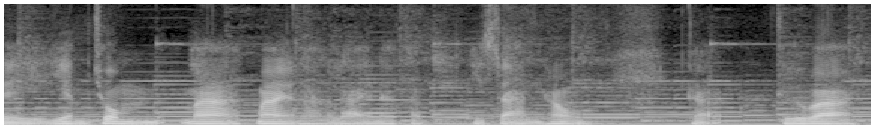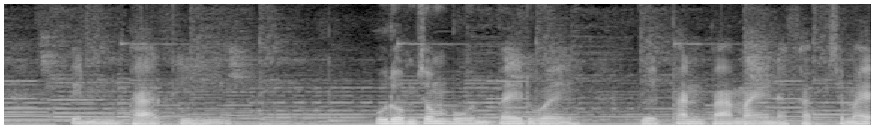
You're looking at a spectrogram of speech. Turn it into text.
ได้เยี่ยมชมมากมายหลากหลายนะครับ อีสานเฮาก็ถือว่า เป็นภาคที่อุดมสมบูรณ์ไปด้วยพืชพันธุ์ป่าไม้นะครับ สมัย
